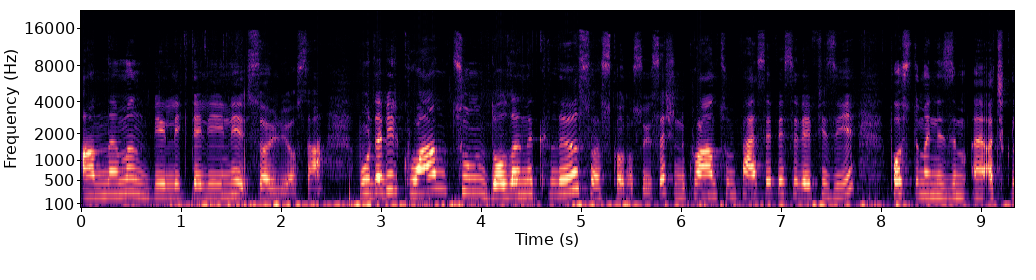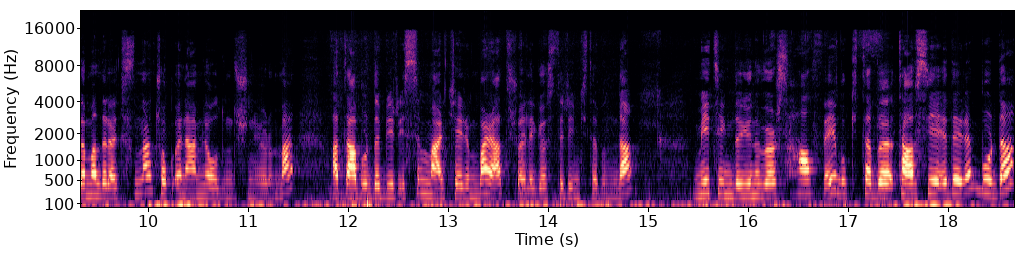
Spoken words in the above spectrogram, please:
anlamın birlikteliğini söylüyorsa, burada bir kuantum dolanıklığı söz konusuysa, şimdi kuantum felsefesi ve fiziği posthumanizm e, açıklamaları açısından çok önemli olduğunu düşünüyorum ben. Hatta burada bir isim var Kerim Barat, şöyle göstereyim kitabında. Meeting the Universe Halfway bu kitabı tavsiye ederim. Burada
